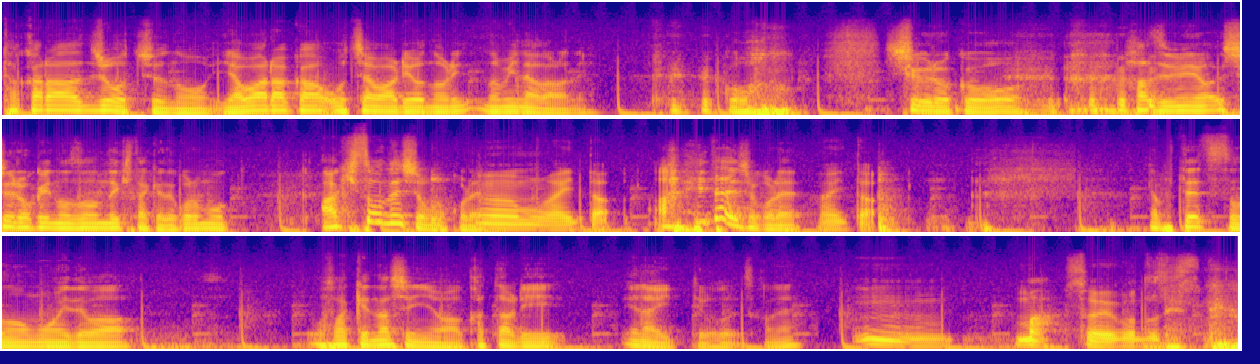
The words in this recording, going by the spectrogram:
宝焼酎の柔らかお茶割りをのり飲みながらね こう収録を始めよう 収録に臨んできたけどこれもう飽きそうでしょもうこれ、うん、もう開いた。飽きたでしょこれや開いた。っぱ鉄との思い出はお酒なしには語り得ないっていうことですかねうん、まあ、そういうことですね。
